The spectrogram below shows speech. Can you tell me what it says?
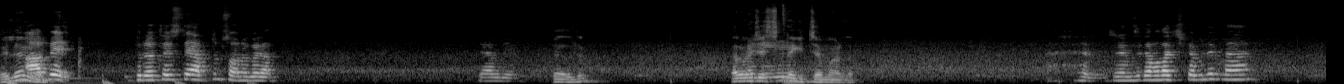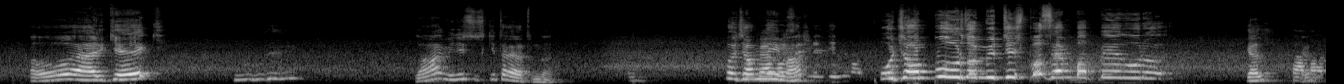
Öyle mi? Abi protesto yaptım sonra gol attım. Gel buraya. Geldim. Ben önce eşlikle gideceğim Arda. Remzi Kamalak çıkabilir mi? Oo erkek. Lan Vinicius git hayatımdan. Hocam Ben Neymar. Hocam burada müthiş pas Mbappe'ye doğru. Gel. Tamam.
